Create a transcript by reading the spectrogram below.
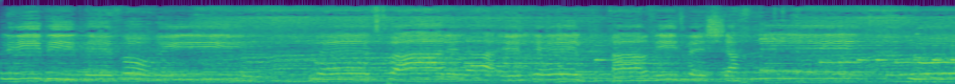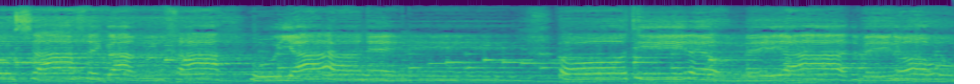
ליבי אל מוסף מנחה הוא אותי לאום ביד בינו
